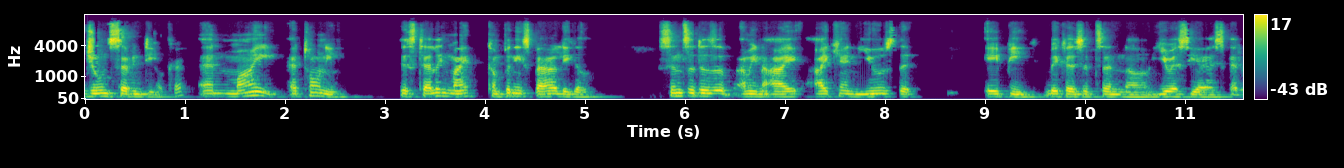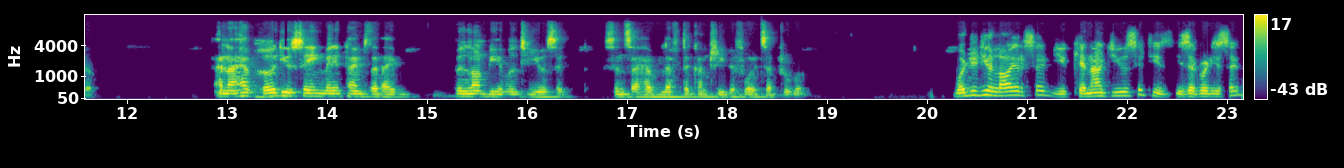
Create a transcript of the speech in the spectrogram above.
June 17th Okay. and my attorney is telling my company's paralegal since it is a i mean i i can use the ap because it's an uh, uscis error and i have heard you saying many times that i will not be able to use it since i have left the country before its approval What did your lawyer said? You cannot use it? Is, is that what you said?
